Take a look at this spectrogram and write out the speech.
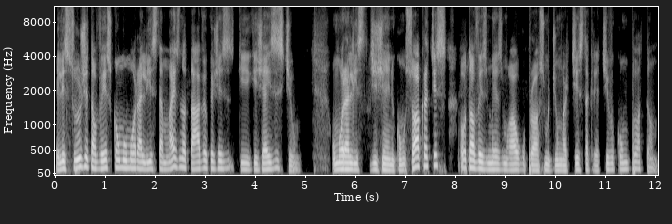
ele surge talvez como o moralista mais notável que já, que, que já existiu. Um moralista de gênio como Sócrates, ou talvez mesmo algo próximo de um artista criativo como Platão.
